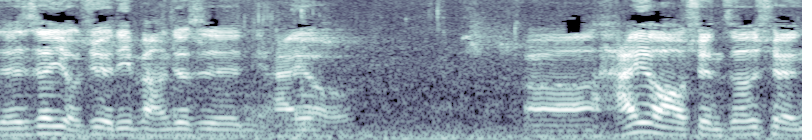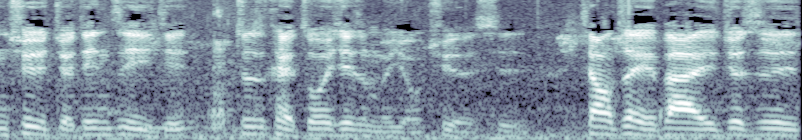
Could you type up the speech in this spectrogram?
人生有趣的地方就是你还有呃还有选择权去决定自己就是可以做一些什么有趣的事。像我这礼拜就是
